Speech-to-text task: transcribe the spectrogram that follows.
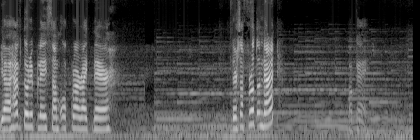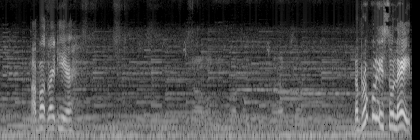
Yeah I have to replace some okra right there there's a fruit on that okay How about right here The broccoli is so late.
